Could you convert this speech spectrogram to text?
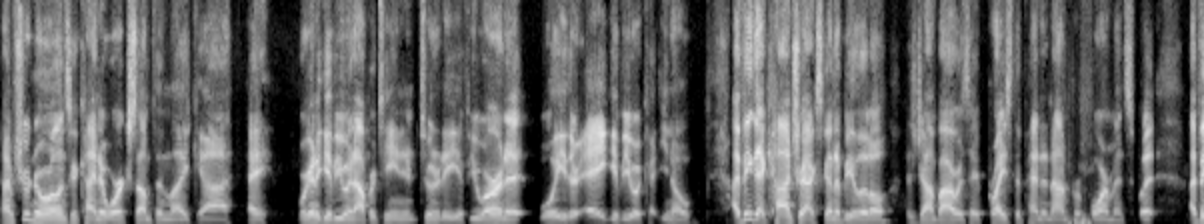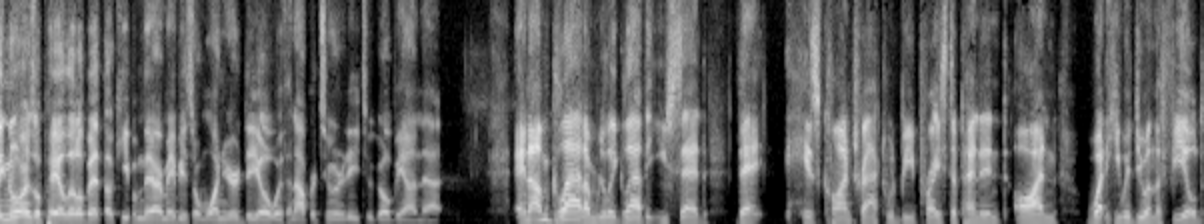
And I'm sure New Orleans could kind of work something like, uh, hey, we're going to give you an opportunity. If you earn it, we'll either a give you a you know. I think that contract's going to be a little, as John Bauer would say, price dependent on performance. But I think New Orleans will pay a little bit. They'll keep him there. Maybe it's a one year deal with an opportunity to go beyond that. And I'm glad, I'm really glad that you said that his contract would be price dependent on what he would do on the field.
